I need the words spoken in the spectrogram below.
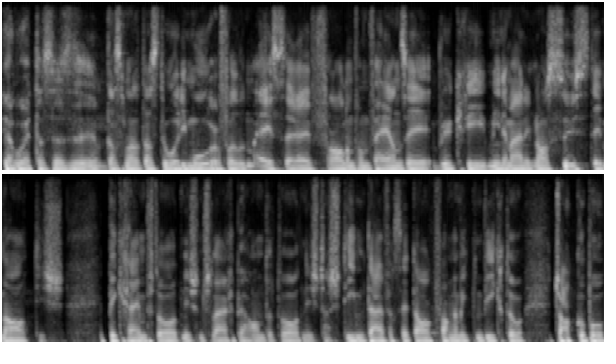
Ja gut, dass, dass man, dass Uli Maurer vom SRF, vor allem vom Fernsehen, wirklich meiner Meinung nach systematisch bekämpft worden ist und schlecht behandelt worden ist. Das stimmt einfach. Es hat angefangen mit dem Victor Jacobo,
